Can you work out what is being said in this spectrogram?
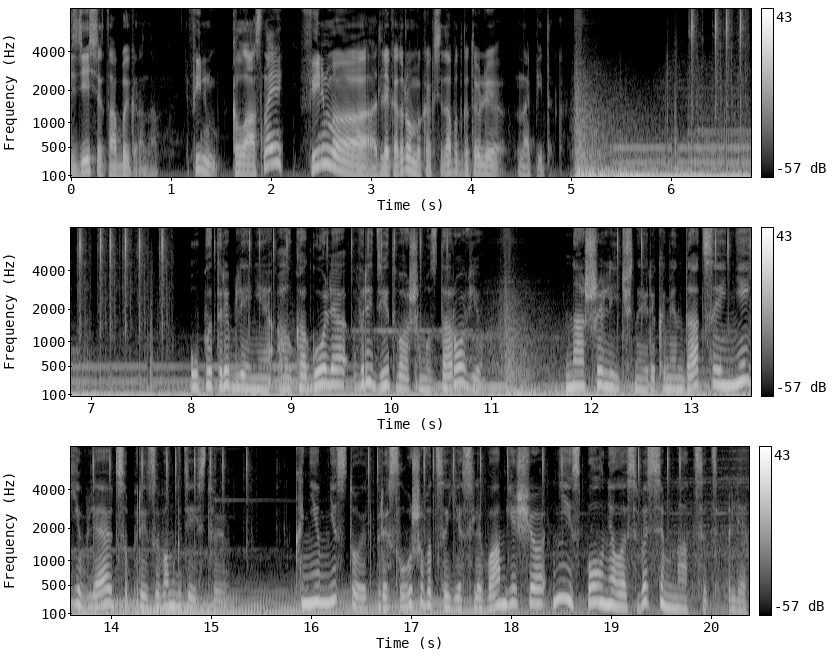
здесь это обыграно. Фильм классный, фильм, э, для которого мы, как всегда, подготовили напиток. Употребление алкоголя вредит вашему здоровью. Наши личные рекомендации не являются призывом к действию. К ним не стоит прислушиваться, если вам еще не исполнилось 18 лет.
